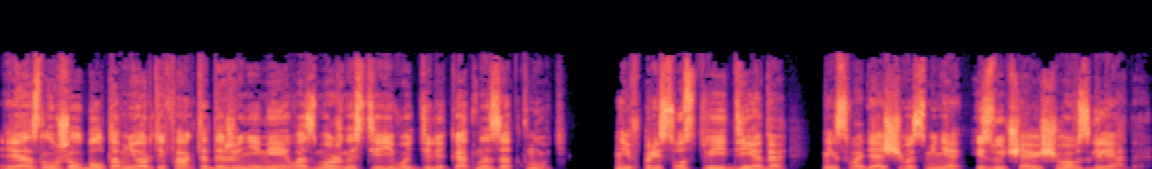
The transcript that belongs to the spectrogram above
Я слушал болтовню артефакта, даже не имея возможности его деликатно заткнуть. Ни в присутствии деда, ни сводящего с меня изучающего взгляда.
